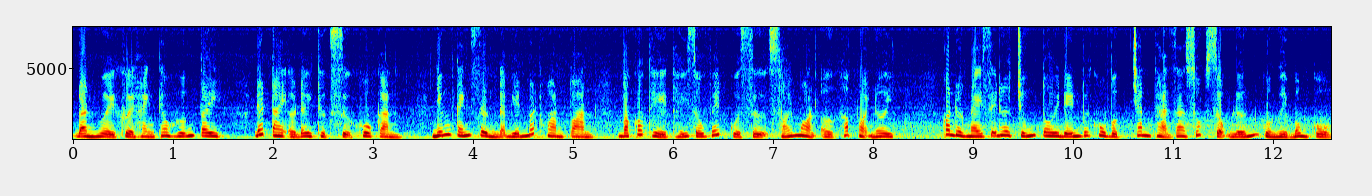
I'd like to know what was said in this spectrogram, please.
đoàn người khởi hành theo hướng Tây. Đất đai ở đây thực sự khô cằn. Những cánh rừng đã biến mất hoàn toàn và có thể thấy dấu vết của sự xói mòn ở khắp mọi nơi. Con đường này sẽ đưa chúng tôi đến với khu vực chăn thả gia súc rộng lớn của người Mông Cổ.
